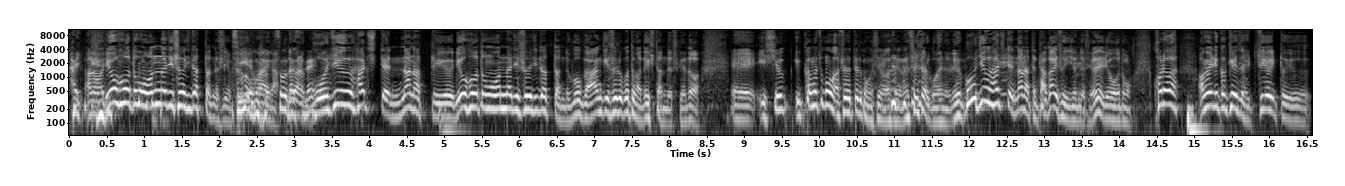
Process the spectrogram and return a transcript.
はい。あの、両方とも同じ数字だったんですよ、PMI が。だから58.7っていう、両方とも同じ数字だったんで、僕は暗記することができたんですけど、えー、一週、一ヶ月後忘れてるかもしれませんね。そしたらごめんなさい。58.7って高い水準ですよね、両方とも。これはアメリカ経済強いという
